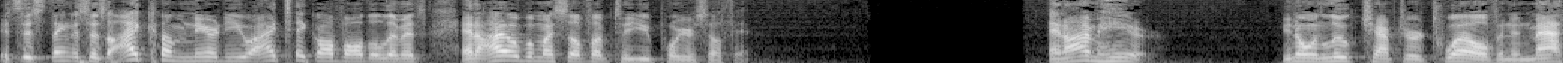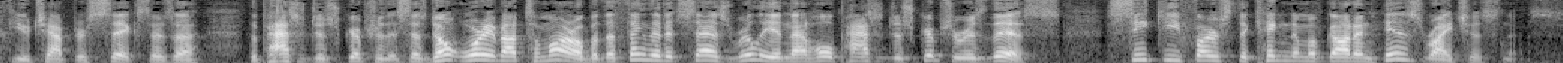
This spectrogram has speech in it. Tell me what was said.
It's this thing that says, I come near to you, I take off all the limits, and I open myself up to you, pour yourself in. And I'm here. You know, in Luke chapter 12 and in Matthew chapter 6, there's a the passage of scripture that says, Don't worry about tomorrow. But the thing that it says really in that whole passage of scripture is this Seek ye first the kingdom of God and his righteousness.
